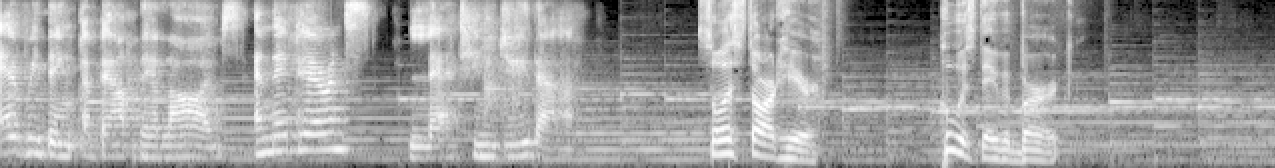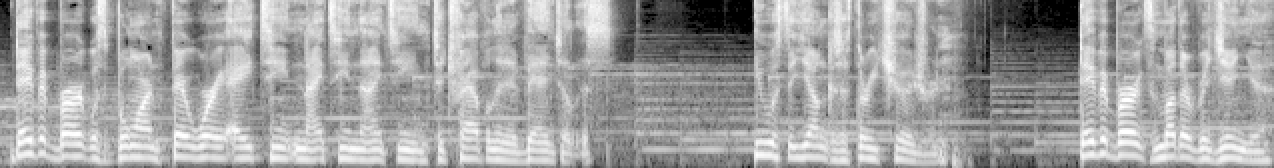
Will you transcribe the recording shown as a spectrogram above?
everything about their lives and their parents let him do that so let's start here. Who is David Berg? David Berg was born February 18, 1919, to traveling evangelist. He was the youngest of three children. David Berg's mother, Virginia,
